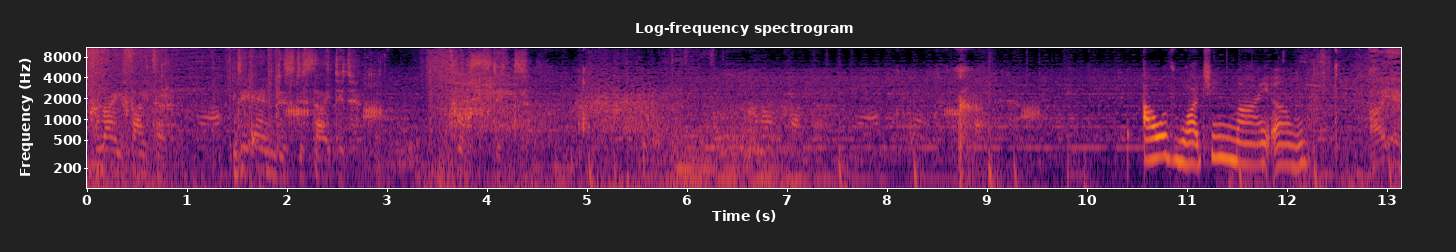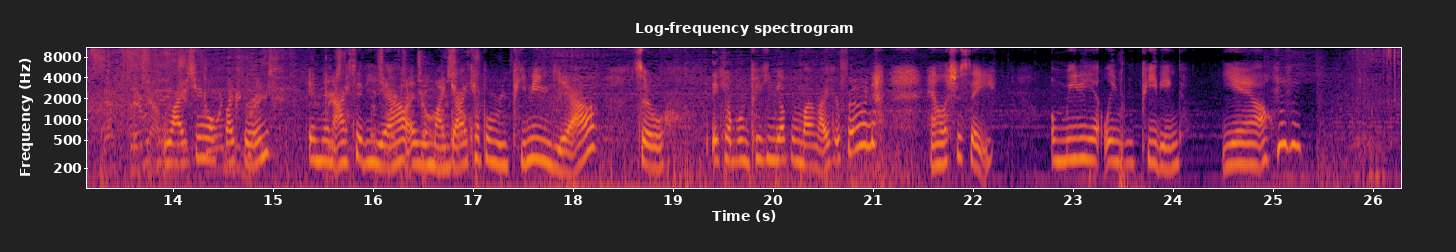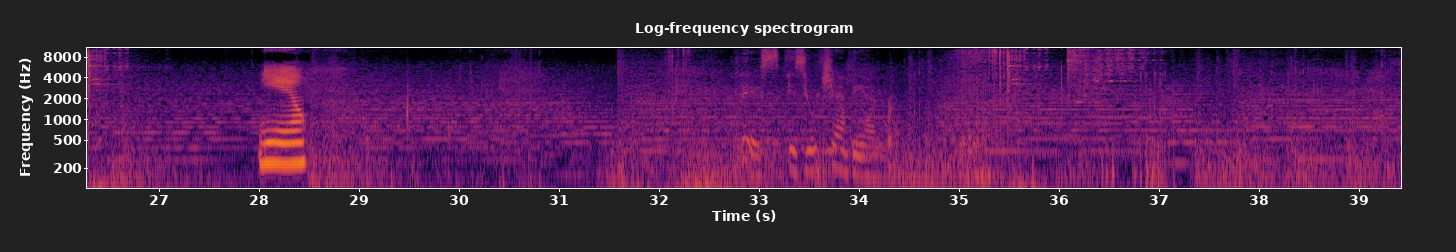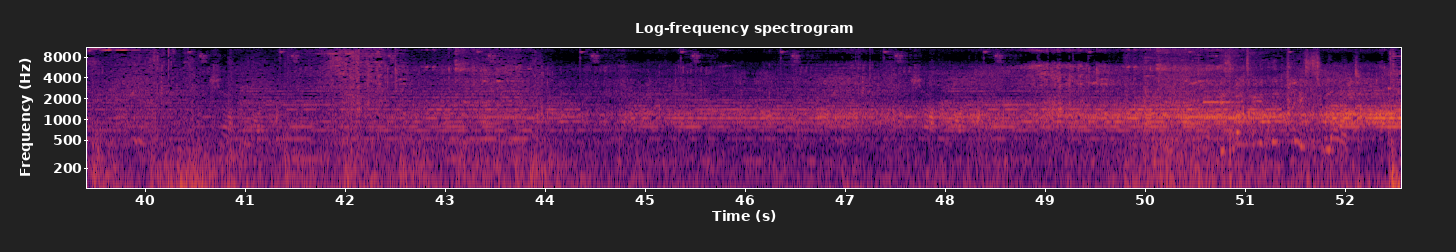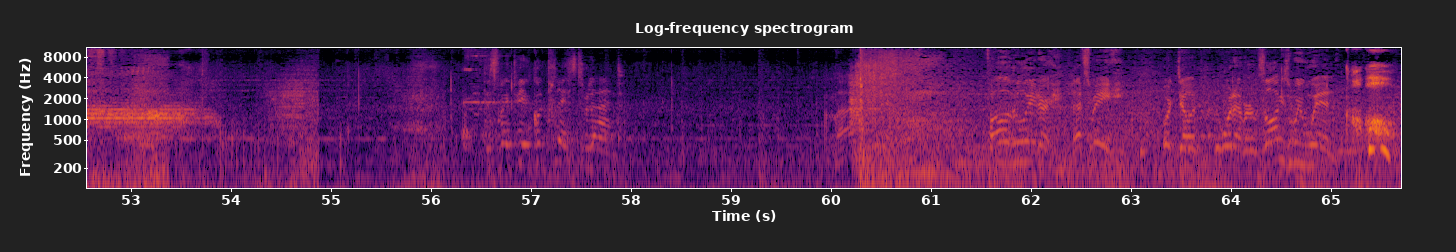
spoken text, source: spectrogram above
Fly fighter, the end is decided. Trust I was watching my um I accept the challenge. live stream going with my friend, and then I said That's what I yeah, and then telling my guy kept on repeating yeah, so it kept on picking up in my microphone, and let's just say immediately repeating yeah, yeah. This is your champion. Might be a good place to land. Follow the leader. That's me. Or don't. Whatever. As long as we win. Oh,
